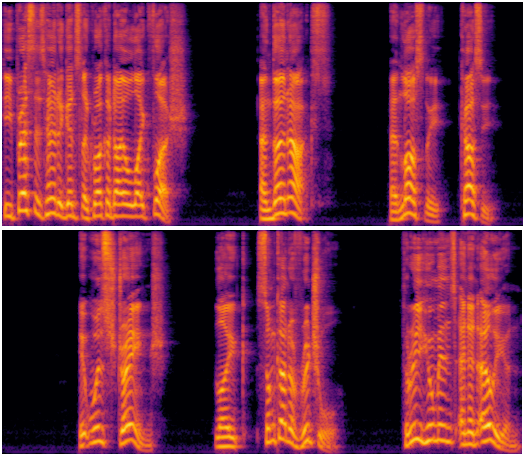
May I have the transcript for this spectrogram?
He pressed his hand against the crocodile like flesh. And then Ax. And lastly, Cassie. It was strange. Like some kind of ritual. Three humans and an alien,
